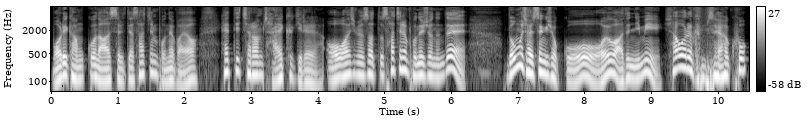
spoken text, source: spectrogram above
머리 감고 나왔을 때 사진 보내봐요. 해띠처럼 잘 크기를, 어 하시면서 또 사진을 보내주셨는데, 너무 잘생기셨고, 어유 아드님이 샤워를 금세 하고,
